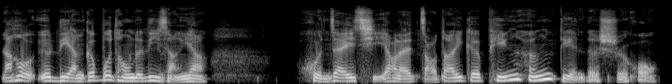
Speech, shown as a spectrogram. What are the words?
然后有两个不同的立场要混在一起，要来找到一个平衡点的时候。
